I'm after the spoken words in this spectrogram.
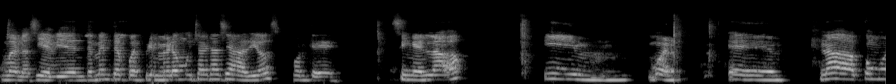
Bueno, sí, evidentemente, pues primero muchas gracias a Dios porque sin él nada. Y mm, bueno, eh, nada, como,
